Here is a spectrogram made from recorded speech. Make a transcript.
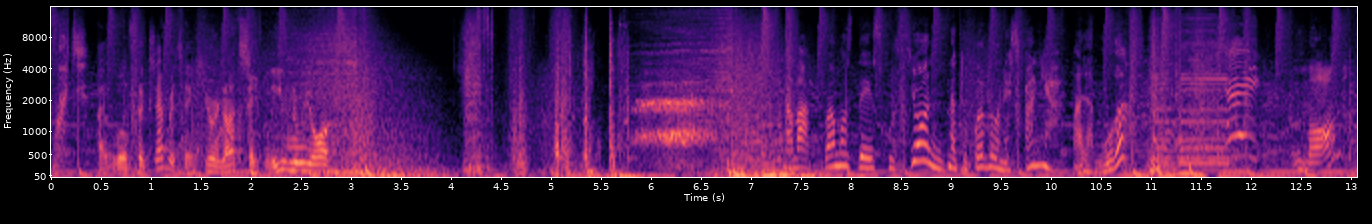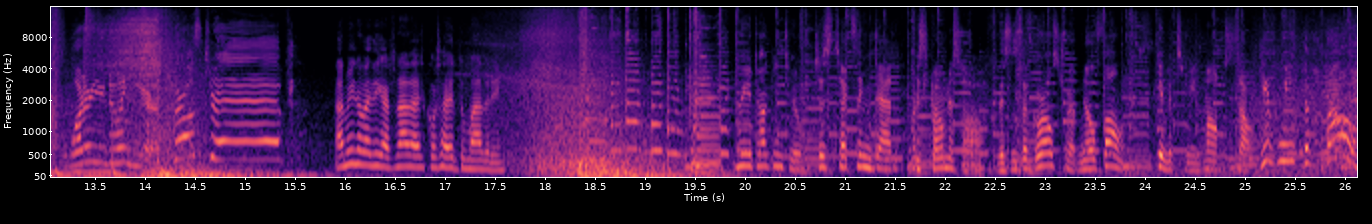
What? I will fix everything. You're not safe. Leave New York. Mamá, vamos de excursión a tu pueblo en España. ¿A la muda? Mom? What are you doing here? Girls trip! A mí no me digas nada, es cosa de tu madre. Who are you talking to? Just texting Dad. His phone is off. This is a girls trip, no phones. Give it to me. Mom, stop. Give me the phone!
